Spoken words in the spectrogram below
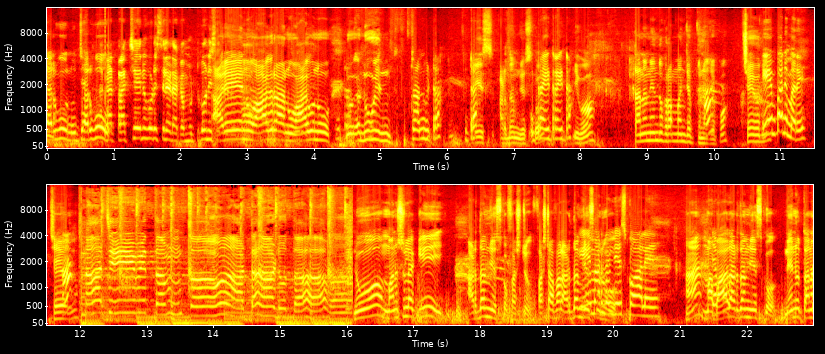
జరుగు నువ్వు జరుగు. టచ్ చేయని కూడా ఇస్తలేడు అక్క ముట్టుకొని. అరే నువ్వు ఆగురా నువ్వు ఆగు నువ్వు నువ్వు- నువ్వు ఇట్రా నువ్వు ఇట్రా ఇట్రా. ప్లీజ్ అర్థం చేసుకో. ఇట్రా ఇట్రా ఇట్రా. ఇగో తనని ఎందుకు రమ్మని చెప్తున్నా చెప్పు. ఏం పని మరి? నా జీవితంతో ఆటాడుతావా? నువ్వు మనుషులకి అర్థం చేసుకో ఫస్ట్. ఫస్ట్ ఆఫ్ ఆల్ అర్థం చేసుకో అర్థం చేసుకోవాలి? ఆ? మా బాధ అర్థం చేసుకో. నేను తన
